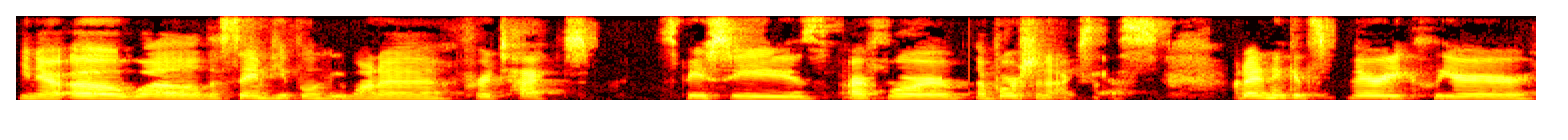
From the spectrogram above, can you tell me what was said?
you know, oh, well, the same people who want to protect species are for abortion access. But I think it's very clear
